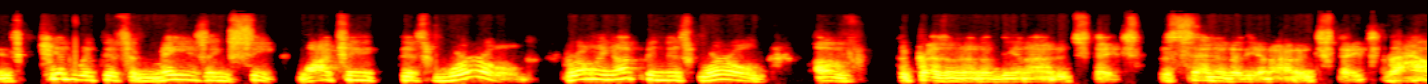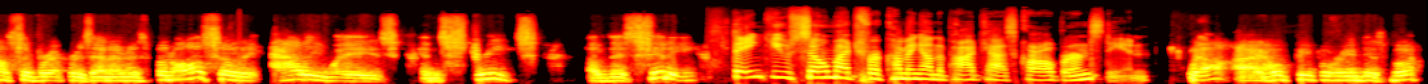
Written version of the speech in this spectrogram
this kid with this amazing seat, watching this world, growing up in this world of the President of the United States, the Senate of the United States, the House of Representatives, but also the alleyways and streets of this city. Thank you so much for coming on the podcast, Carl Bernstein. Well, I hope people read this book.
